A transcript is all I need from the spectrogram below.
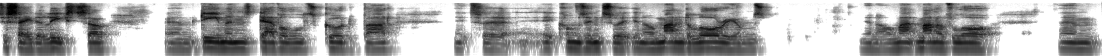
to say the least. So um, demons, devils, good, bad. It's uh, it comes into it, you know, Mandalorians, you know, man, man of law. Um,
